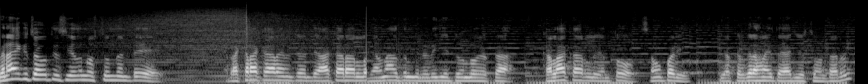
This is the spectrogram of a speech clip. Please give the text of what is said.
Vinayaka Chavithi season వస్తుందంటే రకరకాలైనటువంటి ఆకారాల్లో గణనాథులను ready చేయడంలో యొక్క కళాకారులు ఎంతో శ్రమపడి ఈ యొక్క విగ్రహాన్ని తయారు చేస్తూ ఉంటారు.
